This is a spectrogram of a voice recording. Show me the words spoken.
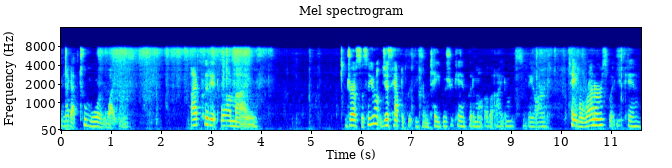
and I got two more of the white ones. I put it on my dresser. So you don't just have to put these on tables. You can put them on other items. They are table runners, but you can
